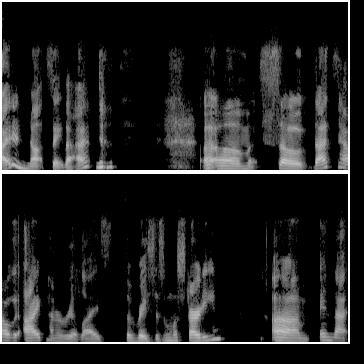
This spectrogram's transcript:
I did not say that. um, so that's how I kind of realized the racism was starting. Um, in that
